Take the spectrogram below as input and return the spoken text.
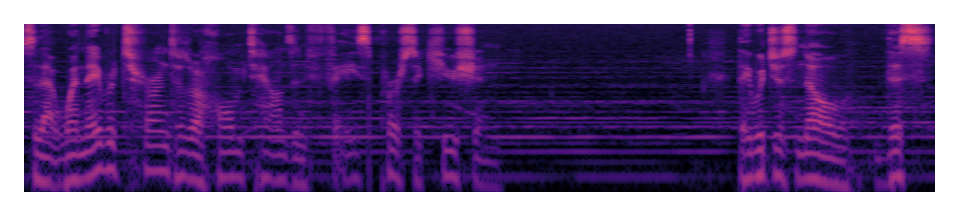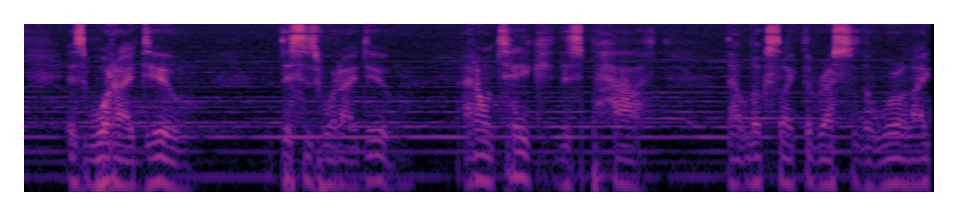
so that when they returned to their hometowns and faced persecution, they would just know this is what I do. This is what I do. I don't take this path that looks like the rest of the world. I,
